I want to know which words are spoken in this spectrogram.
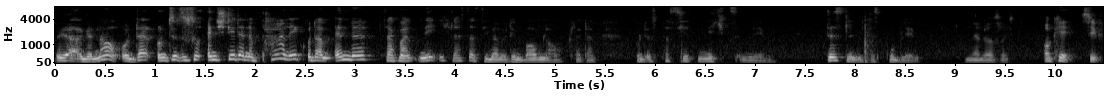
Ja, genau. Und, dann, und so entsteht eine Panik und am Ende sagt man, nee, ich lasse das lieber mit dem Baum da hochklettern. Und es passiert nichts im Leben. Das ist nämlich das Problem. Ja, du hast recht. Okay, Steve,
